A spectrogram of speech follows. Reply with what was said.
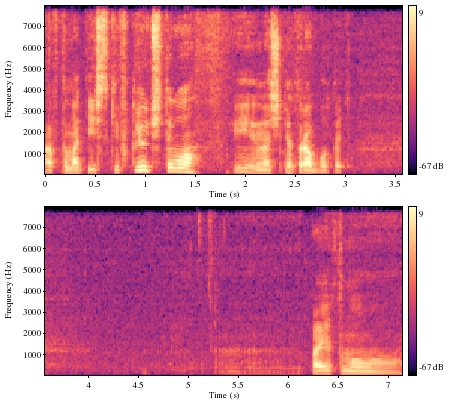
автоматически включит его и начнет работать. Поэтому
